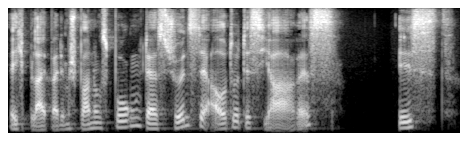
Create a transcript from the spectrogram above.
ich bleibe bei dem Spannungsbogen, das schönste Auto des Jahres ist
